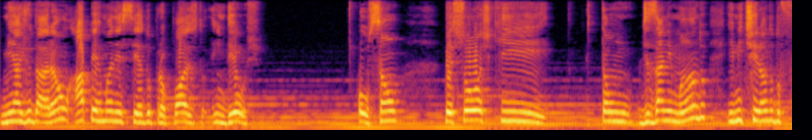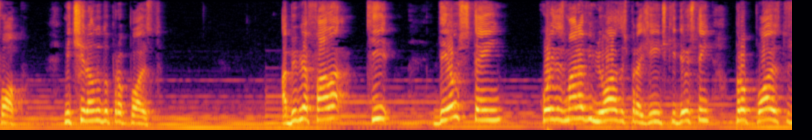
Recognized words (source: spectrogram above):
me ajudarão a permanecer do propósito em Deus? Ou são pessoas que estão desanimando e me tirando do foco, me tirando do propósito? A Bíblia fala que Deus tem coisas maravilhosas para gente, que Deus tem propósitos,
